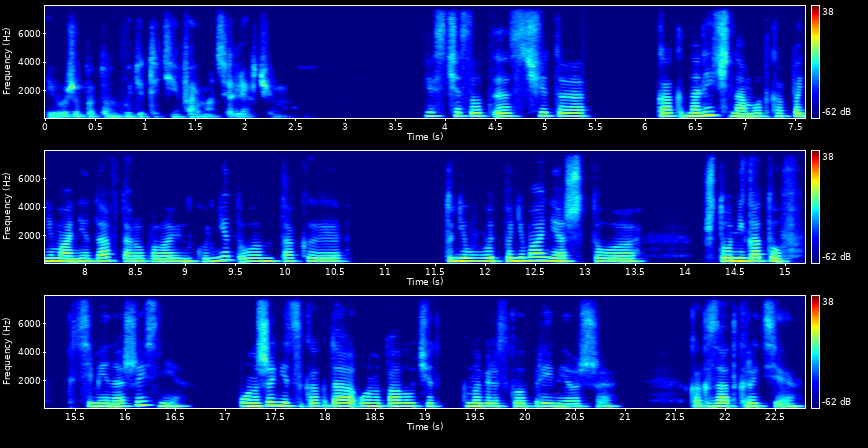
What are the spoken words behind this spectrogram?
и уже потом будет идти информация легче. Я сейчас вот э, считаю, как на личном, вот как понимание, да, вторую половинку нет, он так и у него будет понимание, что что он не готов к семейной жизни. Он женится, когда он получит Нобелевскую премию уже, как за открытие.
